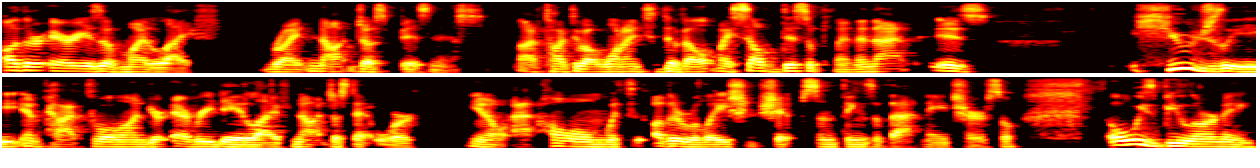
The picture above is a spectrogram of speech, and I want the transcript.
other areas of my life, right? Not just business. I've talked about wanting to develop my self discipline, and that is hugely impactful on your everyday life, not just at work, you know, at home with other relationships and things of that nature. So always be learning.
